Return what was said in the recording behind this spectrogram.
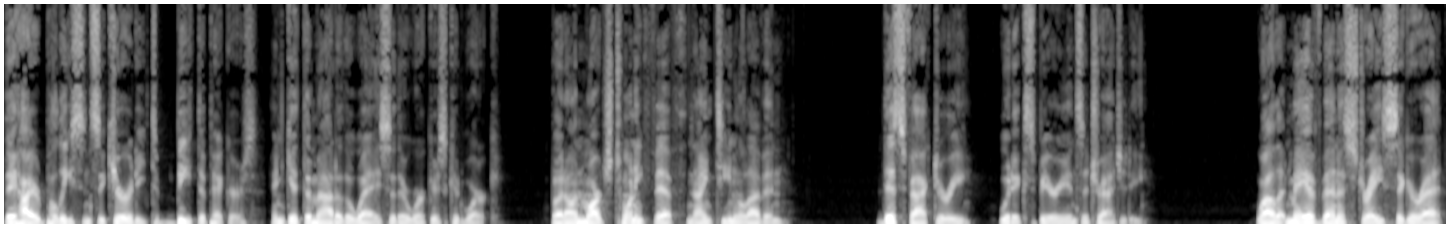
they hired police and security to beat the pickers and get them out of the way so their workers could work. But on March 25th, 1911, this factory would experience a tragedy. While it may have been a stray cigarette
